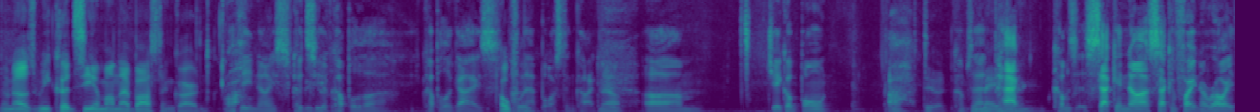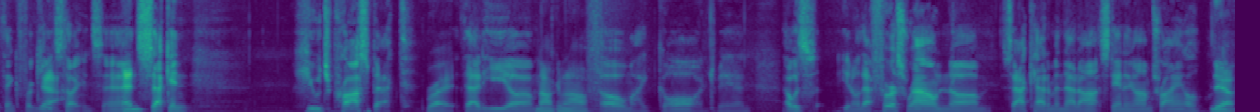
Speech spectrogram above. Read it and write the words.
who knows? We could see him on that Boston card. That'd be nice. Could see a couple of a couple of guys Hopefully. on that Boston card. Yeah. Um, Jacob Bone Ah, dude, comes that pack comes second uh, second fight in a row, I think, for Yeah. Cage Titans, and, And- second huge prospect right? that he. Um, Knocking off. Oh my God, man! That was you know that first round. Um, Zach had him in that ar- standing arm triangle. Yeah,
